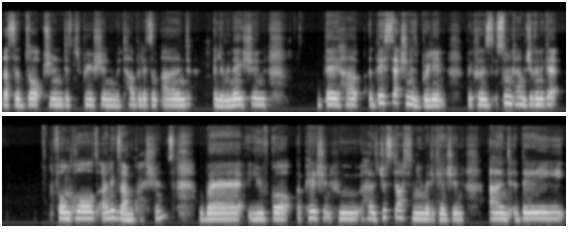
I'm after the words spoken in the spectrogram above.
that's absorption, distribution, metabolism, and elimination. They have this section is brilliant because sometimes you're going to get phone calls and exam questions where you've got a patient who has just started a new medication and they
